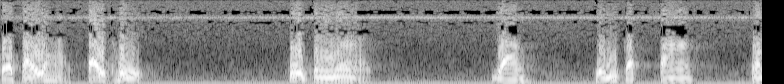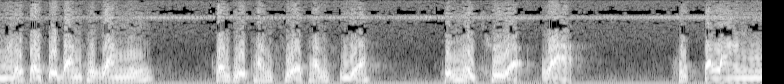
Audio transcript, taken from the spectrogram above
ก็ไปได้ ไปถูก พูดง่ายๆอย่างเห็นกับตา สมัยปัจจุบันทุกวันนี้ คนที่ทำชั่วทำเสีย ถึงไม่เชื่อว่าคุกตารางมี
